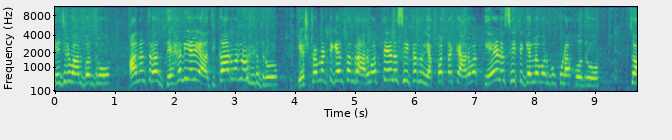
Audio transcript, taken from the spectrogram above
ಕೇಜ್ರಿವಾಲ್ ಬಂದ್ರು. ಆನಂತರ ದೆಹಲಿಯಲ್ಲಿ ಅಧಿಕಾರವನ್ನು ಹಿಡಿದ್ರು. ಎಷ್ಟರ ಮಟ್ಟಿಗೆ ಅಂತಂದ್ರೆ ಅರವತ್ತೇಳು ಸೀಟನ್ನು, ಎಪ್ಪತ್ತಕ್ಕೆ ಅರವತ್ತೇಳು ಸೀಟ್ ಗೆಲ್ಲೋವರೆಗೂ ಕೂಡ ಹೋದ್ರು. ಸೊ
